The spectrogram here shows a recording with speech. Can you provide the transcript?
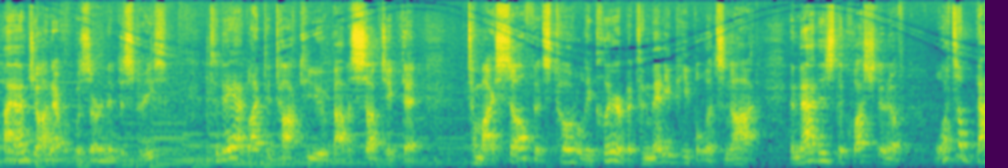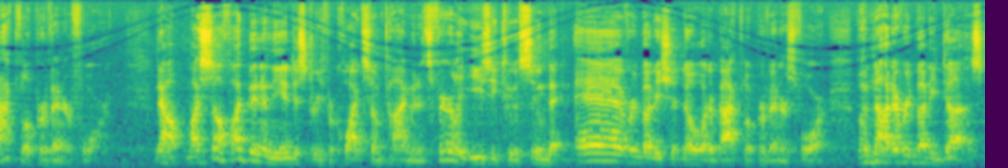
Hi, I'm John Everett with Zurn Industries. Today I'd like to talk to you about a subject that to myself it's totally clear, but to many people it's not. And that is the question of what's a backflow preventer for? Now, myself, I've been in the industry for quite some time, and it's fairly easy to assume that everybody should know what a backflow preventer is for, but not everybody does.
